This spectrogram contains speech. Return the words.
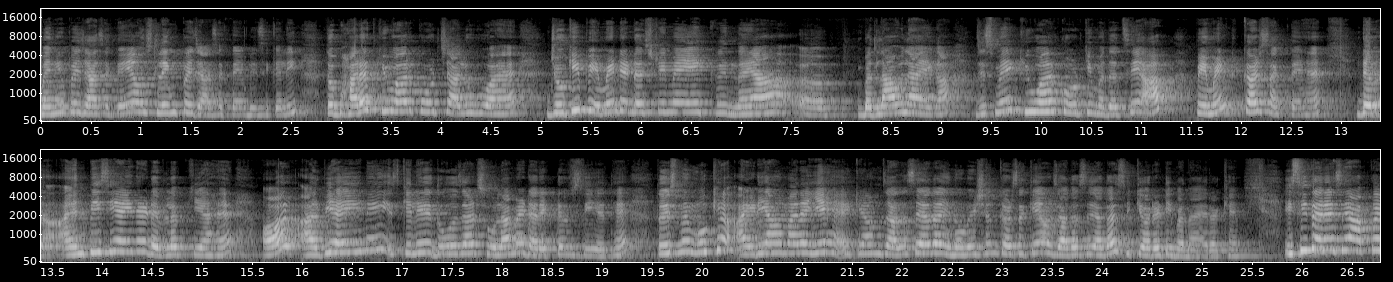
मेन्यू पे जा सकते हैं या उस लिंक पे जा सकते हैं बेसिकली तो भारत क्यूआर कोड चालू हुआ है, जो कि पेमेंट इंडस्ट्री में एक नया बदलाव लाएगा, जिसमें क्यूआर कोड की मदद से आप पेमेंट कर सकते हैं। एनपीसीआई ने डेवलप किया है और आरबीआई ने इसके लिए 2016 में डायरेक्टिव्स दिए थे। तो इसमें मुख्य आइडिया हमारा ये है कि हम ज़्यादा से ज़्यादा इनोवेशन कर सकें और ज़्यादा से ज़्यादा सिक्योरिटी बनाए रखें। इसी तरह से आपका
